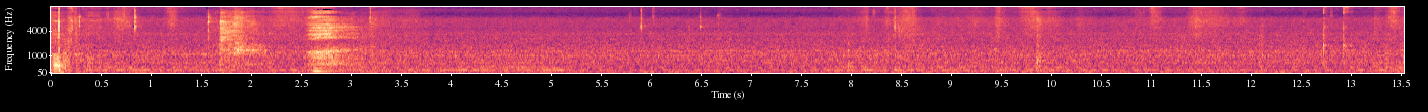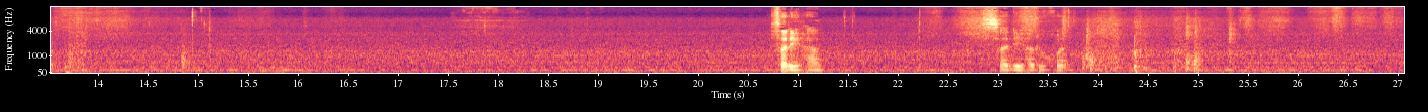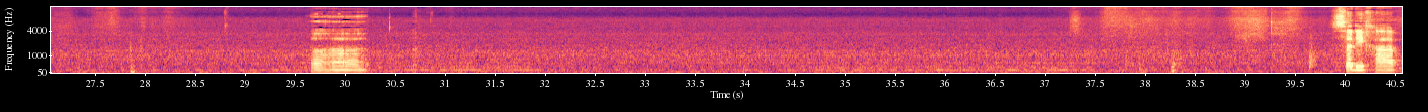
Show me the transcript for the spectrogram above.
ผมสวัสดีครับ สวัสดีครับทุกคน เอ่อ สวัสดีครับ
